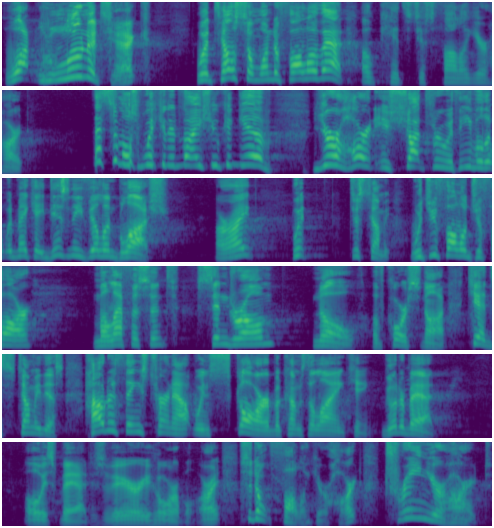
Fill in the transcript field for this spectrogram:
What lunatic would tell someone to follow that? Oh, kids, just follow your heart. That's the most wicked advice you could give. Your heart is shot through with evil that would make a Disney villain blush. All right? Would, just tell me, would you follow Jafar, Maleficent, Syndrome, no, of course not. Kids, tell me this. How do things turn out when Scar becomes the Lion King? Good or bad? Oh, it's bad. It's very horrible. All right? So don't follow your heart, train your heart.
